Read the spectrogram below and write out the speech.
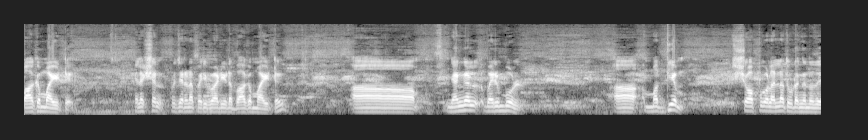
ഭാഗമായിട്ട് ഇലക്ഷൻ പ്രചരണ പരിപാടിയുടെ ഭാഗമായിട്ട് ഞങ്ങൾ വരുമ്പോൾ മദ്യം ഷോപ്പുകളല്ല തുടങ്ങുന്നത്.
